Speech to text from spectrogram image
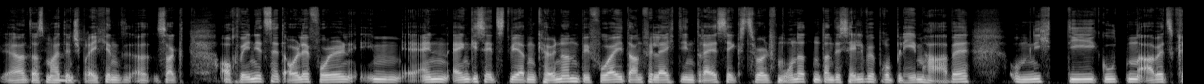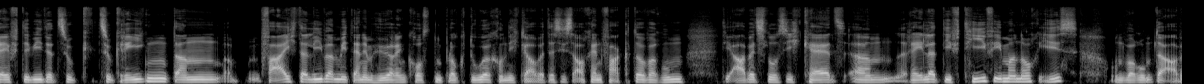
ja, dass man halt mhm. entsprechend äh, sagt, auch wenn jetzt nicht alle voll im, ein, eingesetzt werden können, bevor ich dann vielleicht in drei, sechs, zwölf Monaten dann dasselbe Problem habe, um nicht die guten Arbeitskräfte wieder zu, zu kriegen, dann fahre ich da lieber mit einem höheren Kostenblock durch. Und ich glaube, das ist auch ein Faktor, warum die Arbeitslosigkeit ähm, relativ tief immer noch ist und warum der Arbeitsmarkt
